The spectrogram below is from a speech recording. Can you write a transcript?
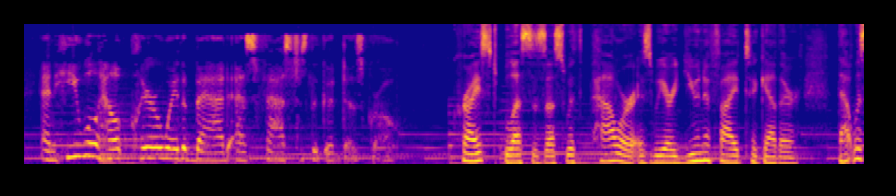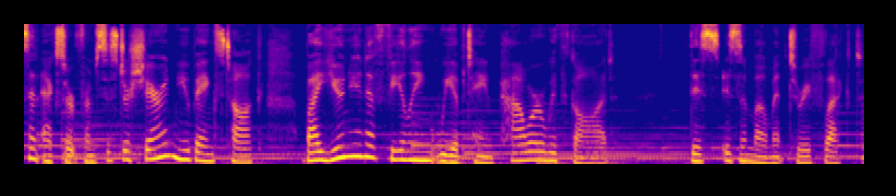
And He will help clear away the bad as fast as the good does grow. Christ blesses us with power as we are unified together. That was an excerpt from Sister Sharon Eubank's talk, By Union of Feeling, We Obtain Power with God. This is a moment to reflect.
